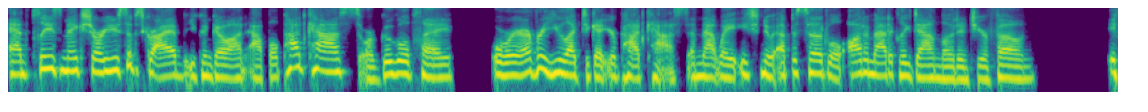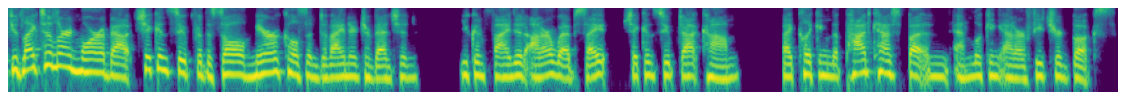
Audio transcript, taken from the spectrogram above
And please make sure you subscribe. You can go on Apple Podcasts or Google Play or wherever you like to get your podcasts. And that way each new episode will automatically download into your phone. If you'd like to learn more about Chicken Soup for the Soul, miracles and divine intervention, you can find it on our website, chickensoup.com by clicking the podcast button and looking at our featured books.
